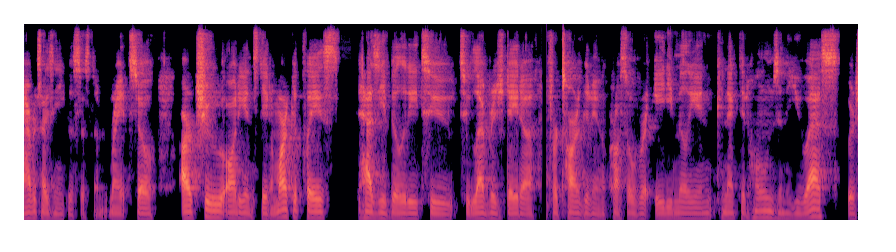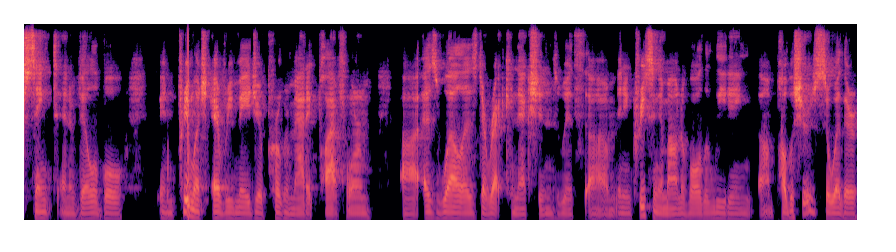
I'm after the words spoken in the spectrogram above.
advertising ecosystem, right? So our TruAudience data marketplace has the ability to to leverage data for targeting across over 80 million connected homes in the US. We're synced and available in pretty much every major programmatic platform uh, as well as direct connections with um, an increasing amount of all the leading um, publishers. So whether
